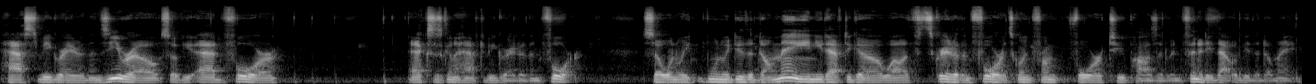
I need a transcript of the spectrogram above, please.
has to be greater than 0. So if you add 4, x is going to have to be greater than 4. So when we when we do the domain, you'd have to go, well, if it's greater than 4, it's going from 4 to positive infinity. That would be the domain.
